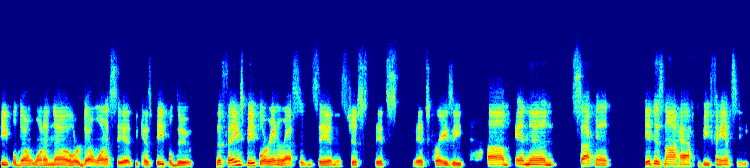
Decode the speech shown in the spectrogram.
people don't want to know or don't want to see it because people do. the things people are interested in seeing is just it's it's crazy. Um, and then second, it does not have to be fancy.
